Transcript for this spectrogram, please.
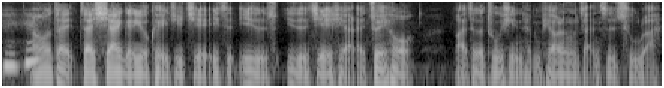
嗯然后再再下一个又可以去接，一直一直一直接下来，最后把这个图形很漂亮的展示出来。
